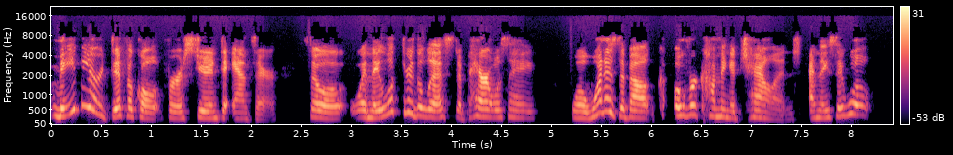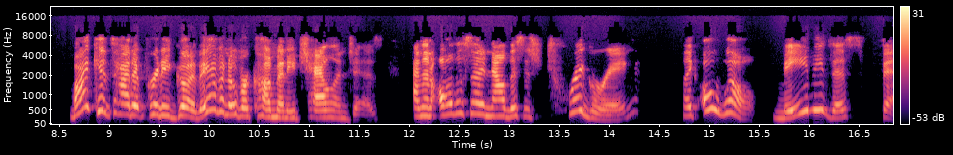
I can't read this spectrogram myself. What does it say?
maybe are difficult for a student to answer. So when they look through the list, a parent will say, well, one is about overcoming a challenge. And they say, well, my kids had it pretty good. They haven't overcome any challenges. And then all of a sudden now this is triggering like, oh, well, maybe this fits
